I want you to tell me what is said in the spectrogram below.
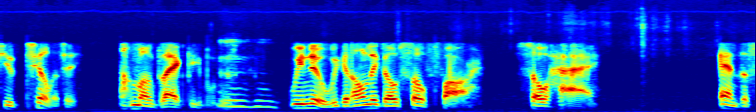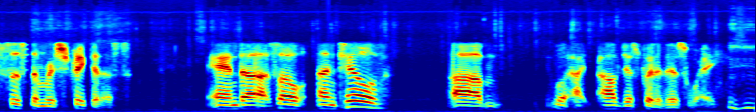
futility among black people. Mm-hmm. We knew we could only go so far, so high, and the system restricted us. And uh, so until um, well, I, will just put it this way, mm-hmm.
